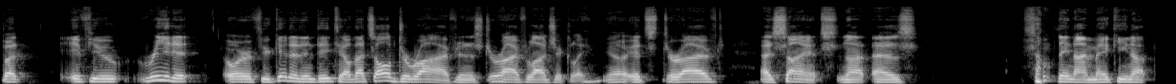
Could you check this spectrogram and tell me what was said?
But if you read it or if you get it in detail, that's all derived and it's derived logically. You know, it's derived as science, not as something I'm making up.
